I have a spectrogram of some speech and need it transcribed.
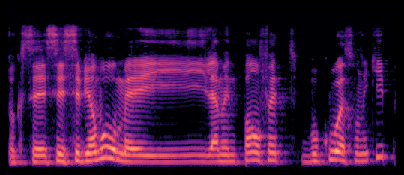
Donc c'est bien beau, mais il n'amène pas en fait beaucoup à son équipe.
